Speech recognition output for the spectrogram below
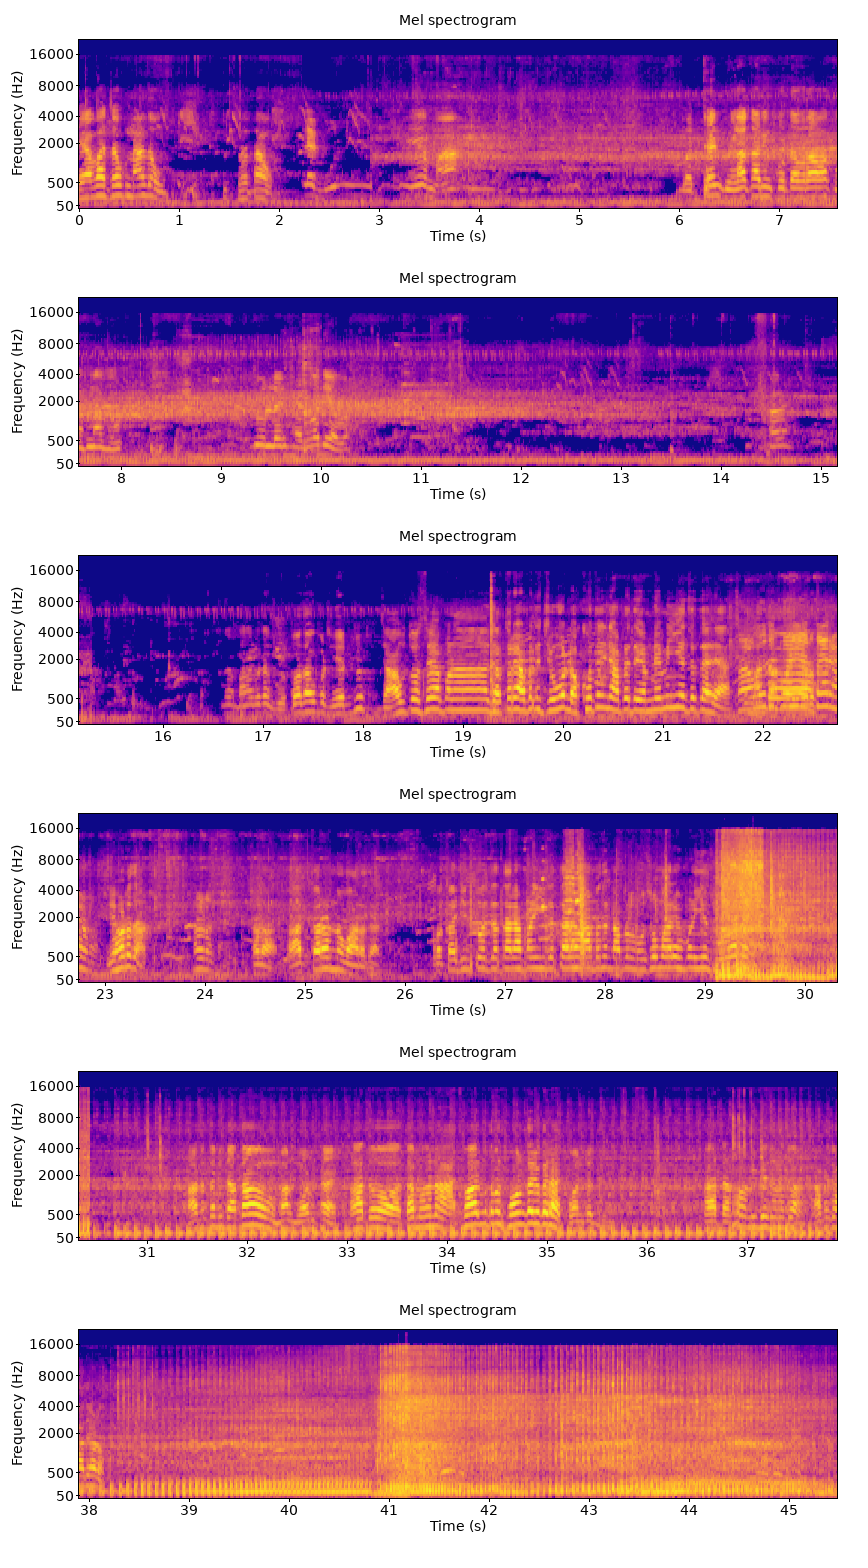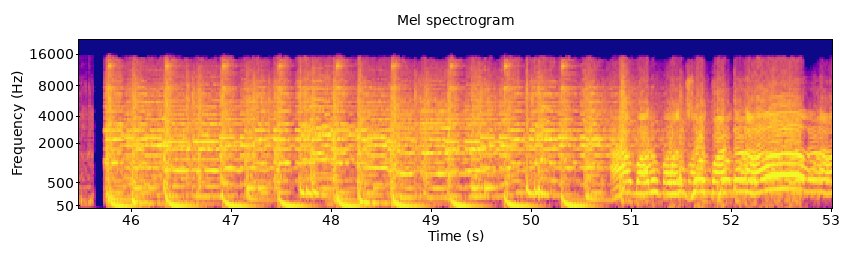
લેવા જાઉં ના જાઉં? બતાવ. એ માં. બધાને ભેળા કરીને કોટાવરાવા કોક ના જાઉં ડોલ લઈને હેડવા દે હવે. મારા બધા ગોતવા દાવ પડશે. હેડજો. જાવ તો છે પણ જતો રે આપણે જેવો ડખો થઈને આપણે તો એમને એમ અહીંયા જતા રહ્યા. તો હેડો. એ હડો. હડો હાથ નો વારો તાર. બકાજીન તો જતા રહ્યા પણ ઈ જતા રહ્યા આ બધા આપણે લોસો મારે પણ અહીંયા છોડવા હા તો તમે જતા હો મારું મોડું થાય. હા તો તમે મને હાથમાં હું તમને ફોન કર્યો કદાચ? ફોન કરજો. હા તો અમે બે જણા તો આપણે જવા દેડો. આ મારું પાંચસો પાટણ હા.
